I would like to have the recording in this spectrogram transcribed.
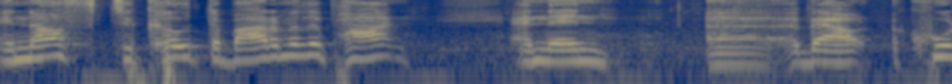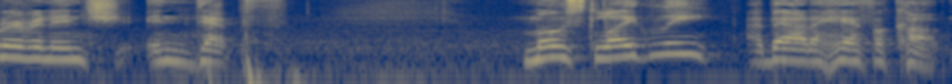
enough to coat the bottom of the pot and then uh, about a quarter of an inch in depth. Most likely, about a half a cup.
